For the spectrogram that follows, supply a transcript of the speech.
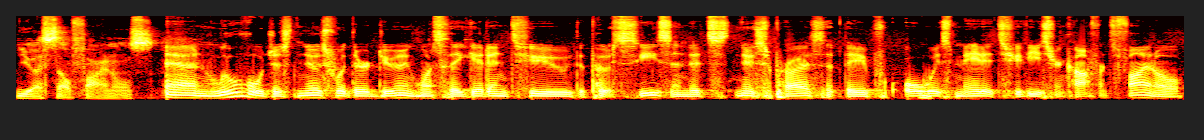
USL finals. And Louisville just knows what they're doing once they get into the postseason. It's no surprise that they've always made it to the Eastern Conference final.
